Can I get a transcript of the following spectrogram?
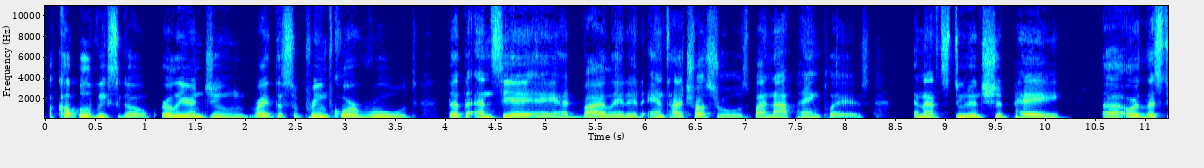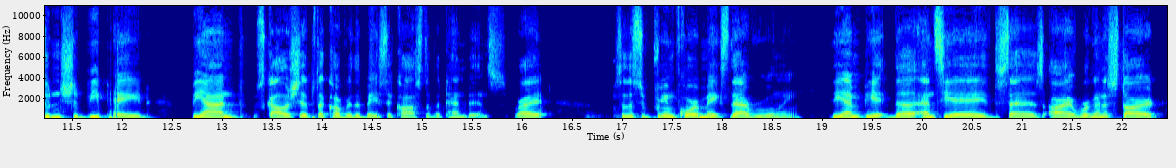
a couple of weeks ago, earlier in June, right, the Supreme Court ruled that the NCAA had violated antitrust rules by not paying players, and that students should pay, uh, or that students should be paid beyond scholarships that cover the basic cost of attendance, right? So the Supreme Court makes that ruling. The MP, the NCAA says, all right, we're going to start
